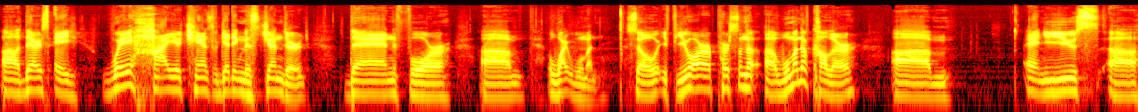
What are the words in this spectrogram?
uh, there's a way higher chance of getting misgendered than for um, a white woman. So if you are a person, a woman of color, um, and you use uh,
